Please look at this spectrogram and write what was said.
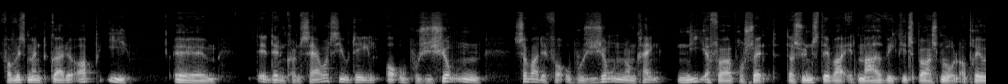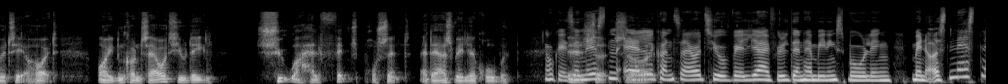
For hvis man gør det op i øh, den konservative del og oppositionen, så var det for oppositionen omkring 49 procent, der synes det var et meget vigtigt spørgsmål at prioritere højt. Og i den konservative del, 97 procent af deres vælgergruppe. Okay, så næsten så, så, alle konservative vælgere ifølge den her meningsmåling, men også næsten,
